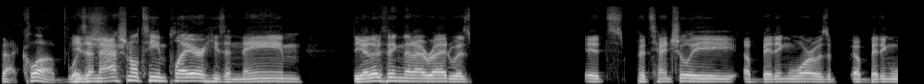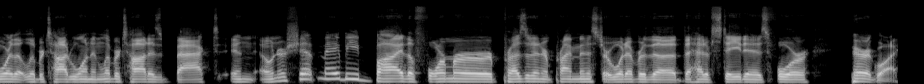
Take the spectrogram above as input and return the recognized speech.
that club. He's a national team player. He's a name. The other thing that I read was it's potentially a bidding war. It was a, a bidding war that Libertad won, and Libertad is backed in ownership, maybe by the former president or prime minister, whatever the the head of state is for Paraguay.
